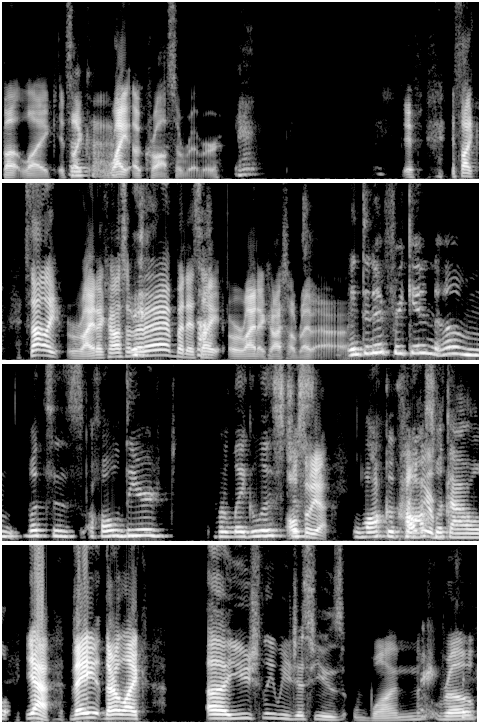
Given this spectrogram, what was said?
but like it's like Okay. right across a river. If it's like it's not like right across a river, but it's like right across a river. And didn't freaking um, what's his Haldir or Legolas just Also, yeah, walk across Haldir- without yeah, they they're like, uh, usually we just use one rope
